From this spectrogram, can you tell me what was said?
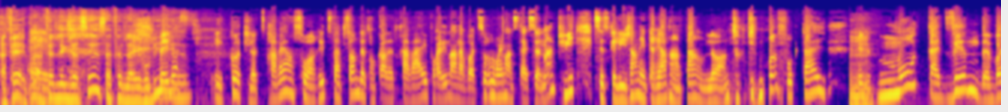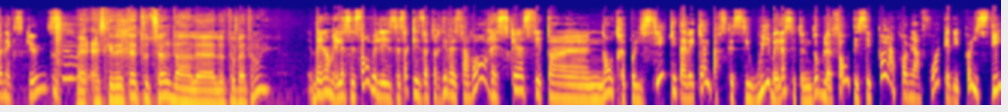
Elle fait quoi? Elle Euh, fait de l'exercice? Elle fait de l'aérobie? Mais là, euh? écoute, là, tu travailles en soirée, tu t'absentes de ton corps de travail pour aller dans la voiture loin dans le stationnement. Puis, c'est ce que les gens à l'intérieur entendent, là. Entre toi et moi, faut que t'ailles Hmm. une motadine de bonne excuse. Mais est-ce qu'elle était toute seule dans le- l'autopatrouille? Ben non, mais là, c'est ça, on veut les- c'est ça que les autorités veulent savoir. Est-ce que c'est un autre policier qui est avec elle? Parce que si oui, ben là, c'est une double faute. Et c'est pas la première fois que des policiers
